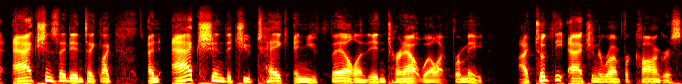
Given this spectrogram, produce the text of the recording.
the actions they didn't take. Like an action that you take and you fail and it didn't turn out well. Like for me, I took the action to run for Congress.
